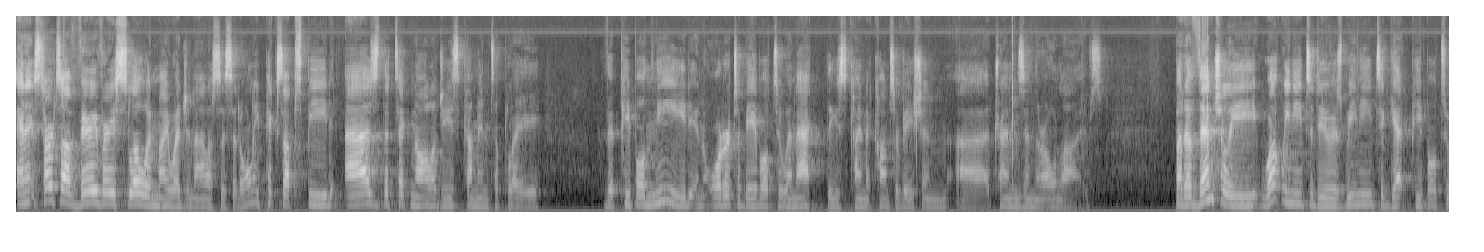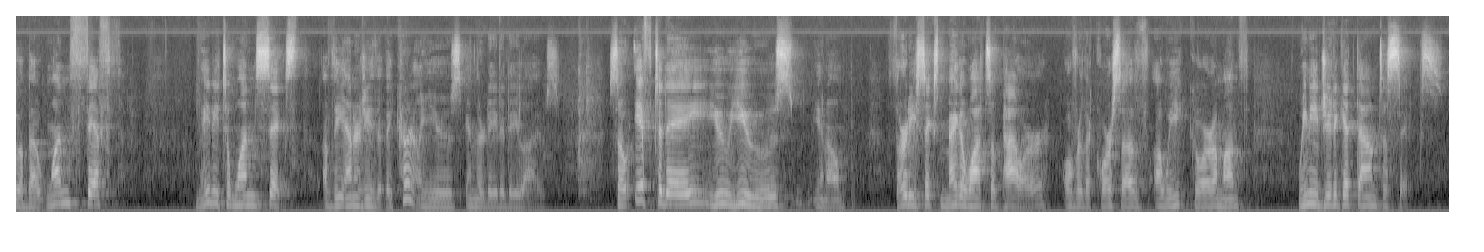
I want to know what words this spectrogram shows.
And it starts off very, very slow in my wedge analysis. It only picks up speed as the technologies come into play that people need in order to be able to enact these kind of conservation uh, trends in their own lives. But eventually, what we need to do is we need to get people to about one fifth, maybe to one sixth of the energy that they currently use in their day to day lives. So if today you use, you know, 36 megawatts of power over the course of a week or a month, we need you to get down to six.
